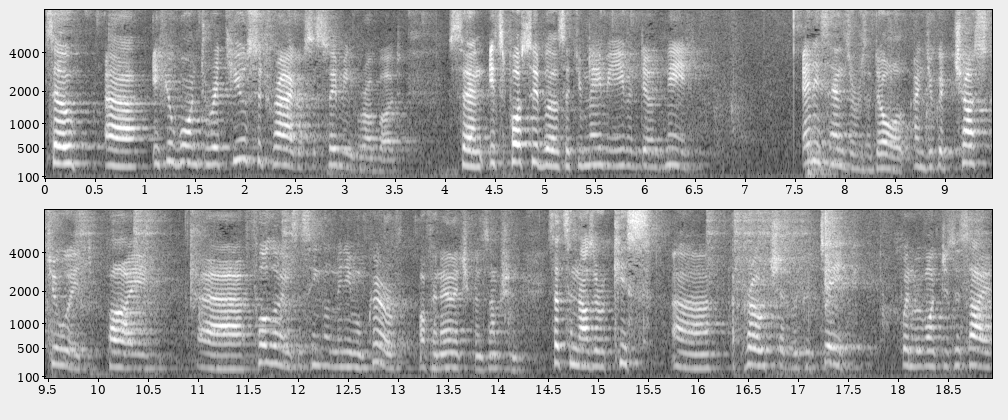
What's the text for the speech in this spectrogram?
So uh, if you want to reduce the drag of the swimming robot, then it's possible that you maybe even don't need any sensors at all, and you could just do it by uh, following the single minimum curve of an energy consumption. That's another KISS uh, approach that we could take when we want to design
